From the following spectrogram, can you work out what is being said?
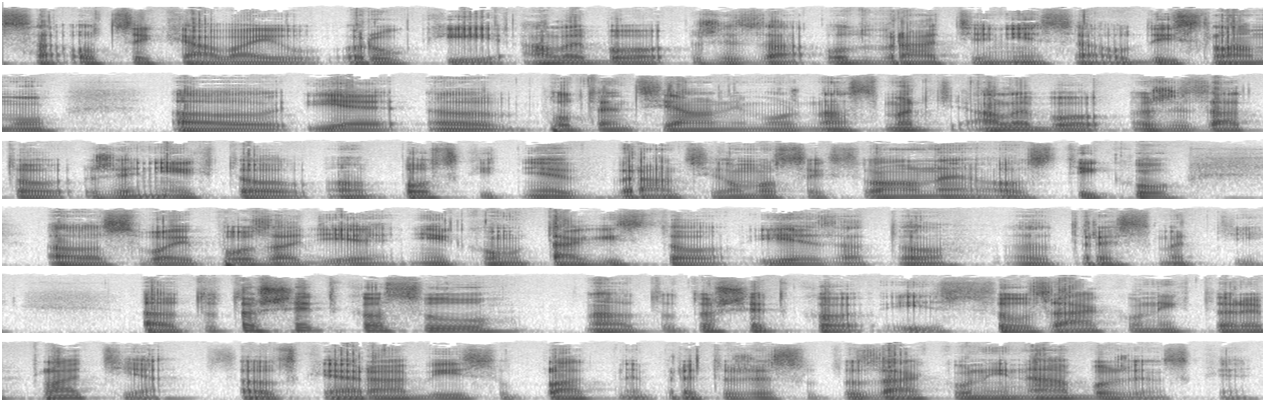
sa odsekávajú ruky, alebo že za odvrátenie sa od islamu Eh, je eh, potenciálne možná smrť, alebo že za to, že niekto poskytne v rámci homosexuálneho styku svoje pozadie niekomu, takisto je za to trest smrti. Toto všetko sú, toto všetko sú zákony, ktoré platia. V Saudskej Arábii sú platné, pretože sú to zákony náboženské.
